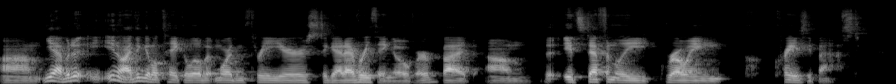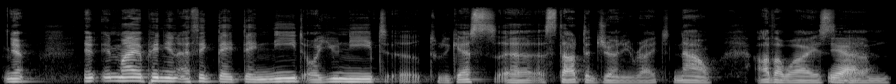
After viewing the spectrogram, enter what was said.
um, yeah but it, you know i think it'll take a little bit more than three years to get everything over but um, it's definitely growing crazy fast. Yeah. In, in, my opinion i think they, they need or you need uh, to the guests uh, start the journey right? Now otherwise yeah. um,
